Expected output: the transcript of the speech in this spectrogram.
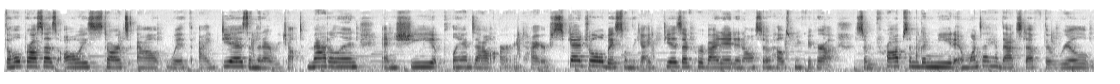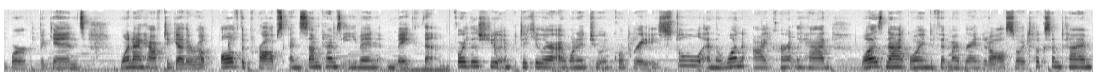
The whole process always starts out with ideas, and then I reach out to Madalyn, and she plans out our entire schedule based on the ideas I've provided and also helps me figure out some props I'm gonna need. And once I have that stuff, the real work begins when I have to gather up all of the props and sometimes even make them. For this shoot in particular, I wanted to incorporate a stool, and the one I currently had was not going to fit my brand at all. So I took some time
